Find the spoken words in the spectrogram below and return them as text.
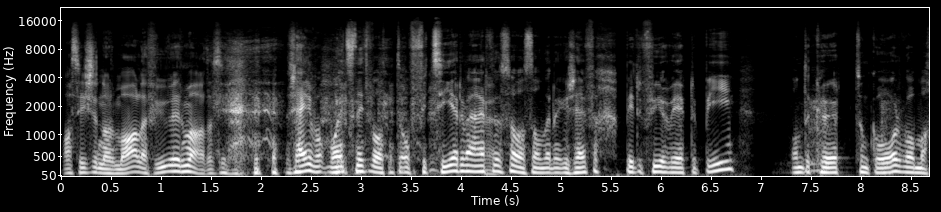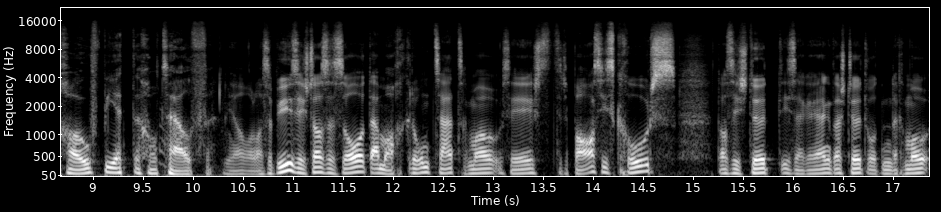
Was ist ein normaler Feuerwehrmann? Das, das ist einer, der jetzt nicht Offizier werden will, so, sondern er ist einfach bei der Feuerwehr dabei und er gehört zum Chor, wo man aufbieten kann, zu helfen. Ja, also bei uns ist das so, der macht grundsätzlich mal als erstes den Basiskurs. Das ist dort, ich sage das ist dort, wo du mal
